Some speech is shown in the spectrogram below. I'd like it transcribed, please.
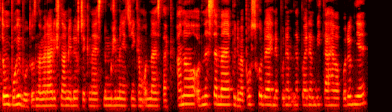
k tomu pohybu. To znamená, když nám někdo řekne, jestli můžeme něco někam odnést, tak ano, odneseme, půjdeme po schodech, nepůjdeme, nepojedeme výtahem a podobně.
